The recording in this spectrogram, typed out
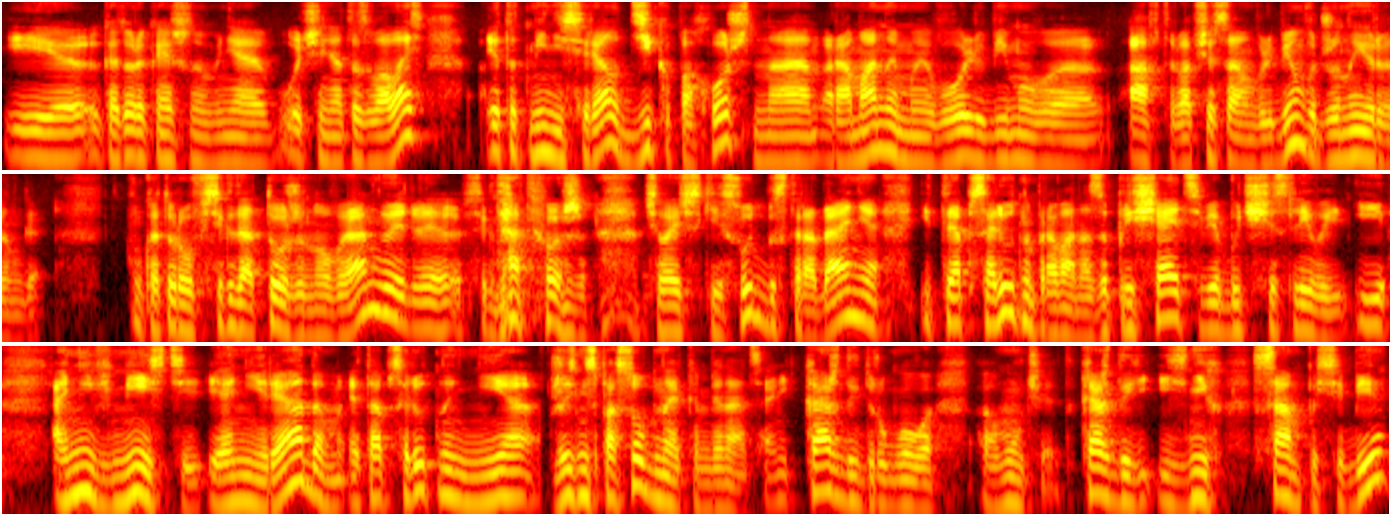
и которая, конечно, у меня очень отозвалась. Этот мини-сериал дико похож на романы моего любимого автора, вообще самого любимого, Джона Ирвинга у которого всегда тоже Новая Англия, всегда тоже человеческие судьбы, страдания. И ты абсолютно права, она запрещает себе быть счастливой. И они вместе, и они рядом, это абсолютно не жизнеспособная комбинация. Они каждый другого э, мучают. Каждый из них сам по себе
